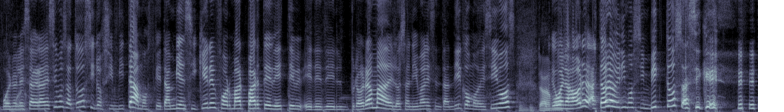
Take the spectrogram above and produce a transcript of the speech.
Bueno, les agradecemos a todos y los invitamos que también, si quieren formar parte de este eh, de- del programa de los animales en Tandil, como decimos, invitamos. porque bueno, ahora hasta ahora venimos invictos, así que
